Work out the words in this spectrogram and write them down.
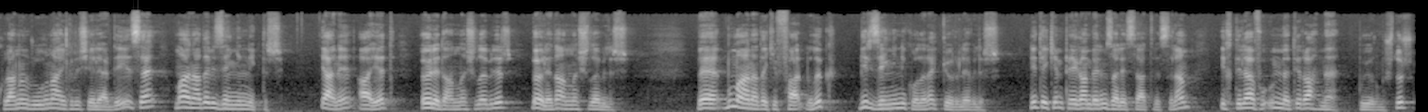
Kur'an'ın ruhuna aykırı şeyler değilse manada bir zenginliktir. Yani ayet öyle de anlaşılabilir, böyle de anlaşılabilir. Ve bu manadaki farklılık bir zenginlik olarak görülebilir. Nitekim Peygamberimiz Aleyhisselatü Vesselam ihtilafu ümmeti rahme buyurmuştur.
